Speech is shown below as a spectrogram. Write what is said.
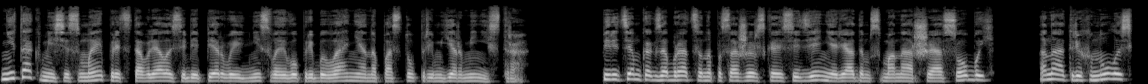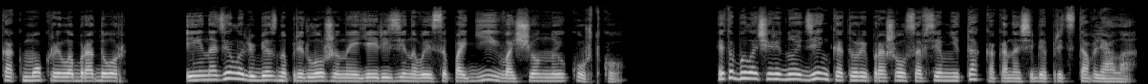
Не так миссис Мэй представляла себе первые дни своего пребывания на посту премьер-министра. Перед тем, как забраться на пассажирское сиденье рядом с монаршей особой, она отряхнулась, как мокрый лабрадор, и надела любезно предложенные ей резиновые сапоги и вощенную куртку. Это был очередной день, который прошел совсем не так, как она себе представляла.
